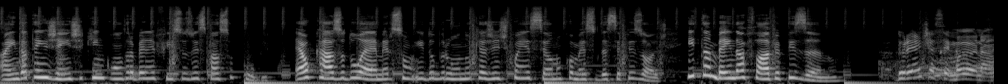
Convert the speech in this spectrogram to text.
ainda tem gente que encontra benefícios no espaço público. É o caso do Emerson e do Bruno que a gente conheceu no começo desse episódio, e também da Flávia Pisano. Durante a semana,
